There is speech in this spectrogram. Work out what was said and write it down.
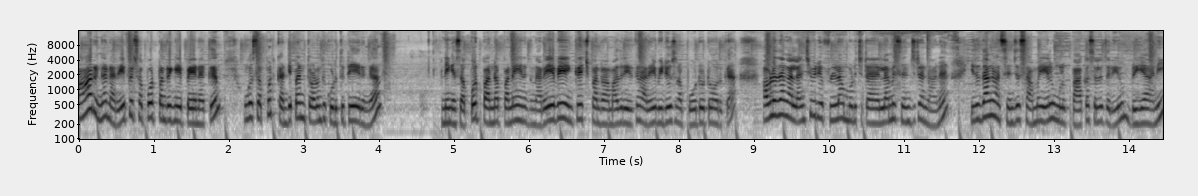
பாருங்கள் நிறைய பேர் சப்போர்ட் பண்ணுறீங்க இப்போ எனக்கு. உங்கள் சப்போர்ட் கண்டிப்பாக தொடர்ந்து கொடுத்துட்டே இருங்க. நீங்கள் சப்போர்ட் பண்ண பண்ண எனக்கு நிறையவே என்கரேஜ் பண்ணுற மாதிரி இருக்குது நிறைய வீடியோஸ் நான் போட்டுட்டும் இருக்கேன். அவ்வளோதாங்க லஞ்ச் வீடியோ ஃபுல்லாக முடிச்சிட்டேன். எல்லாமே செஞ்சுட்டேன் நான். இதுதாங்க நான் செஞ்ச சமையல். உங்களுக்கு பார்க்க சொல்ல தெரியும். பிரியாணி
